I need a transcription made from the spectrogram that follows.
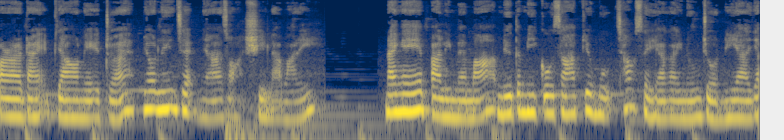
ပါရာဒိုင်းအပြောင်းအလဲအတွက်မျှော်လင့်ချက်များစွာရှိလာပါတယ်။နိုင်ငံရဲ့ပါလီမန်မှာအမျိုးသမီးကိုစားပြုမှု60ရာခိုင်နှုန်းကျော်နေရာရ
